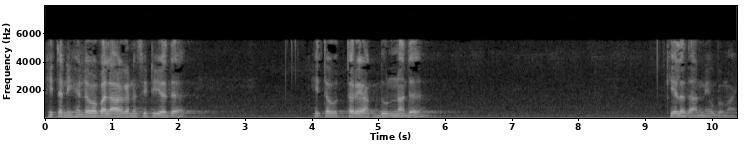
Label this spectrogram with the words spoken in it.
හිත නිහඬව බලාගෙන සිටියද හිත උත්තරයක් දුන්නද කියලා දන්නේ ඔබමයි.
